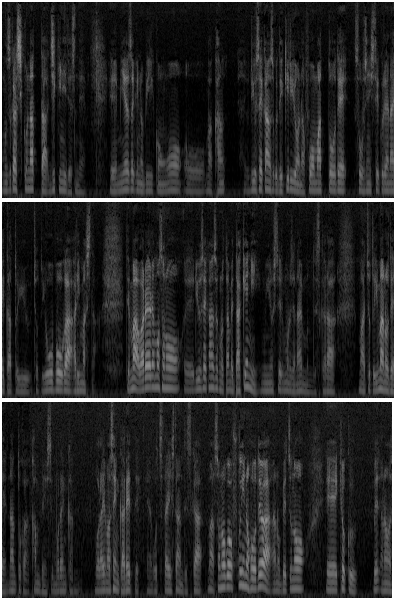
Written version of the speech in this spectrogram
難しくなった時期にですね、えー宮崎のビーコンを、まあ、流星観測できるようなフォーマットで送信してくれないかというちょっと要望がありました。で、まあ、我々もその、え流星観測のためだけに運用しているものじゃないものですから、まあ、ちょっと今のでなんとか勘弁してもらえんかもらえませんかねってお伝えしたんですが、まあ、その後、福井の方ではあの別の、えー局あの、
